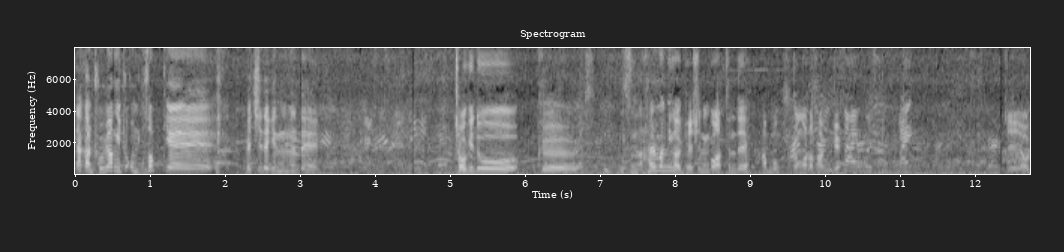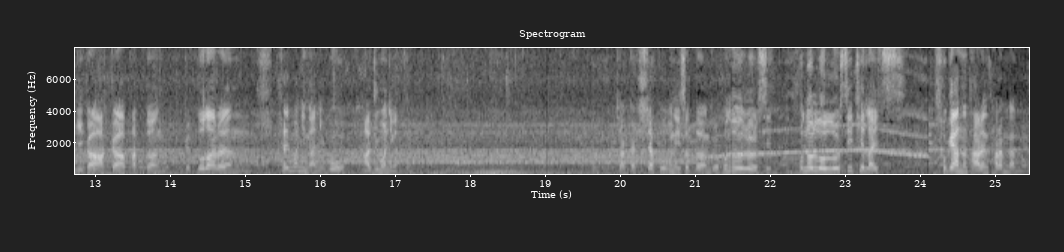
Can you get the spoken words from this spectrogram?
약간 조명이 조금 무섭게 배치되긴 했는데 저기도 그 무슨 할머니가 계시는 것 같은데 한번 구경하러 갈게. 이제 여기가 아까 봤던 그 또 다른 할머니는 아니고 아주머니 같아. 자, 아까 시작 부분에 있었던 그 호놀룰루, 시, 호놀룰루 시티 라이츠 소개하는 다른 사람 같네요.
